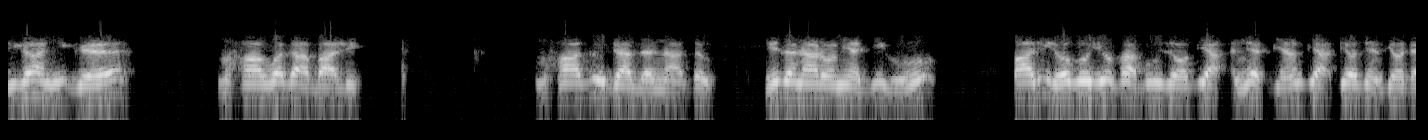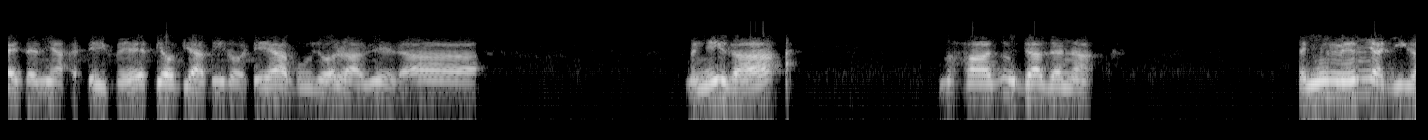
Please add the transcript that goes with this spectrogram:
ဒီကနိကေမဟာဝဂပါဠိမဟာသုဒ္ဓသနာသုတ်ဒေသနာတော်မြတ်ကြီးကိုပါဠိတော်ကိုရွတ်ဖတ်ပူဇော်ပြအ내ပြန်ပြပြောတဲ့ပြောတိုက်သမျှအတိတ်ပဲပြောပြပြီးတော့တရားပူဇော်လာခဲ့တာမနေ့ကမဟာသုဒ္ဓသနာတညင်းမင်းမြတ်ကြီးက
